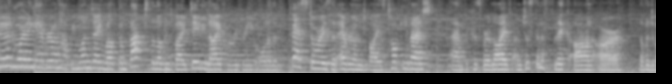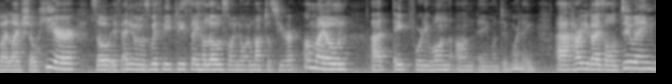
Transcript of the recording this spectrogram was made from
Good morning, everyone. Happy Monday. and Welcome back to the Lovin Dubai Daily Live, where we bring you all of the best stories that everyone in Dubai is talking about. Um, because we're live, I'm just going to flick on our Lovin Dubai live show here. So if anyone was with me, please say hello, so I know I'm not just here on my own at 8:41 on a Monday morning. Uh, how are you guys all doing?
